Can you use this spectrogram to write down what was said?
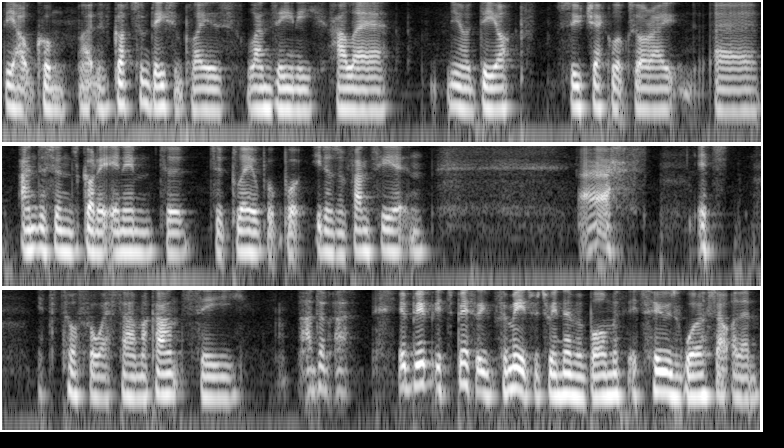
the outcome. Like they've got some decent players, Lanzini, Haller, you know, Diop, Soucek looks all right. Uh, Anderson's got it in him to to play, but but he doesn't fancy it, and uh, it's it's tough for West Ham. I can't see. I don't. I, it be, it's basically for me. It's between them and Bournemouth. It's who's worse out of them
